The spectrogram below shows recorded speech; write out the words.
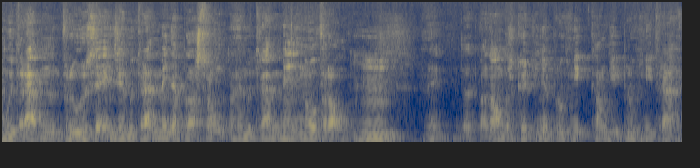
moet remmen, vroeger zeiden ze, je moet remmen in een plastron, je moet remmen in overal. hm. Nee, dat, want anders kun je een ploeg niet, kan die ploeg niet dragen.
